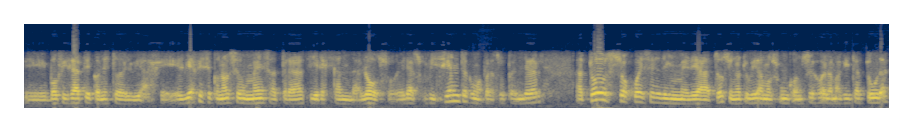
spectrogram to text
eh, vos fijate con esto del viaje. El viaje se conoce un mes atrás y era escandaloso, era suficiente como para suspender a todos esos jueces de inmediato si no tuviéramos un consejo de la magistratura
